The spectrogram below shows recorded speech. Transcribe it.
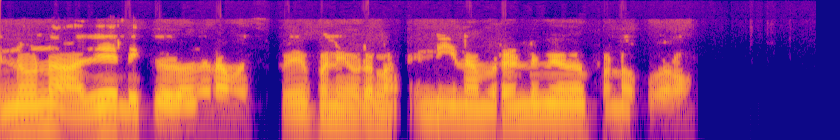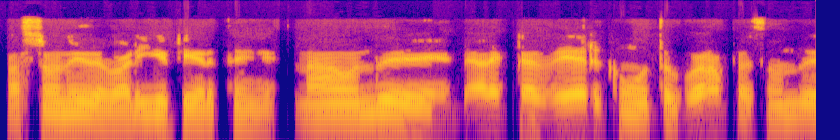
இன்னொன்று அதே லிக்விட் வந்து நம்ம ஸ்ப்ரே பண்ணி விடலாம். இன்றைக்கி நம்ம ரெண்டுமே தான் பண்ண போகிறோம் ஃபஸ்ட்டு வந்து இதை வடிகட்டி எடுத்துங்க. நான் வந்து டேரெக்டாக வேருக்கும் ஊற்ற போகிறேன் ப்ளஸ் வந்து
